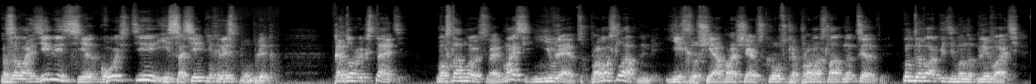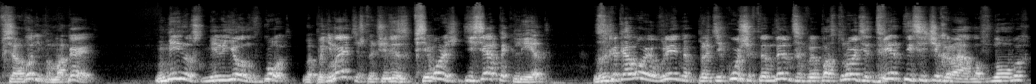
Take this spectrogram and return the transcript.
завозились гости из соседних республик, которые, кстати, в основной своей массе не являются православными, если уж я обращаюсь к русской православной церкви. Ну да вам, видимо, наплевать. Все равно не помогает. Минус миллион в год. Вы понимаете, что через всего лишь десяток лет за каковое время при текущих тенденциях вы построите 2000 храмов новых,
